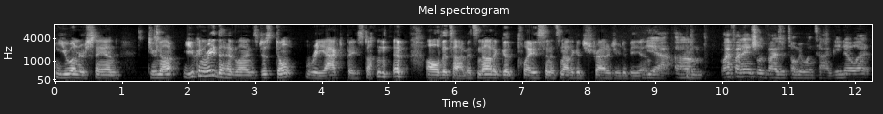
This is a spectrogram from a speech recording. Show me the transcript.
you understand. Do not, you can read the headlines, just don't react based on them all the time. It's not a good place and it's not a good strategy to be in. yeah. Um, my financial advisor told me one time, you know what,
